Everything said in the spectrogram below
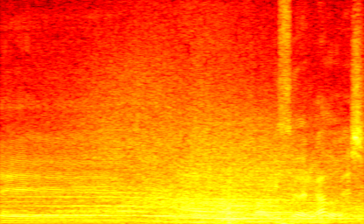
Eh, Mauricio Delgado es.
